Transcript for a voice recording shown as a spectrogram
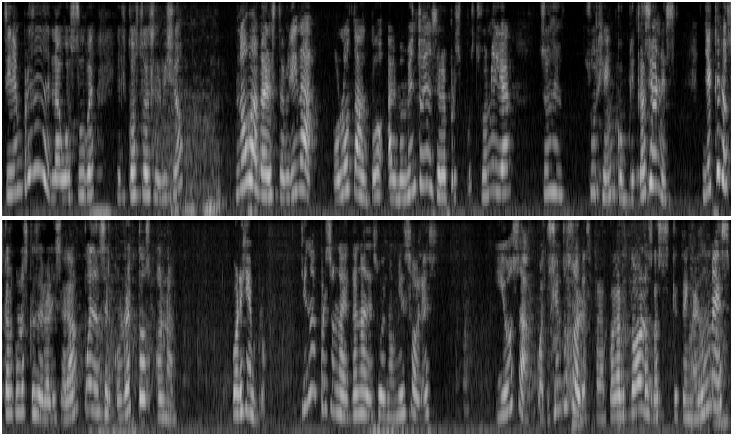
si la empresa del agua sube el costo del servicio, no va a haber estabilidad. Por lo tanto, al momento de hacer el presupuesto familiar, surgen complicaciones, ya que los cálculos que se realizarán pueden ser correctos o no. Por ejemplo, si una persona gana de sueldo mil soles y usa 400 soles para pagar todos los gastos que tenga en un mes,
